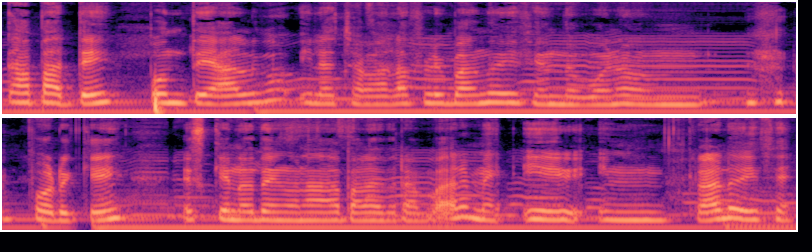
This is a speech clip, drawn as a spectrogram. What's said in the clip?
tápate, ponte algo. Y la chavala flipando diciendo, bueno, mm, ¿por qué? Es que no tengo nada para atraparme. Y, claro, dice,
